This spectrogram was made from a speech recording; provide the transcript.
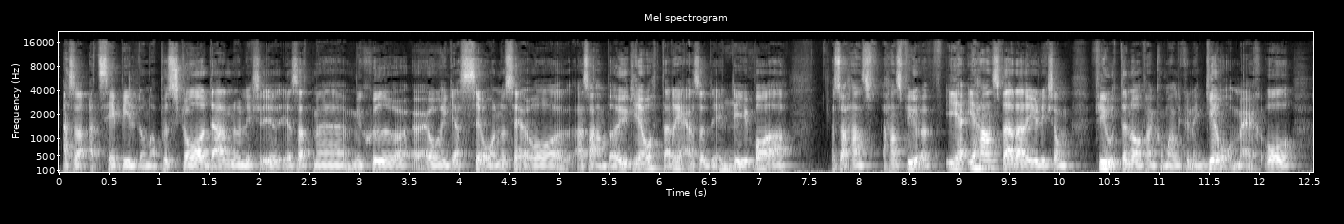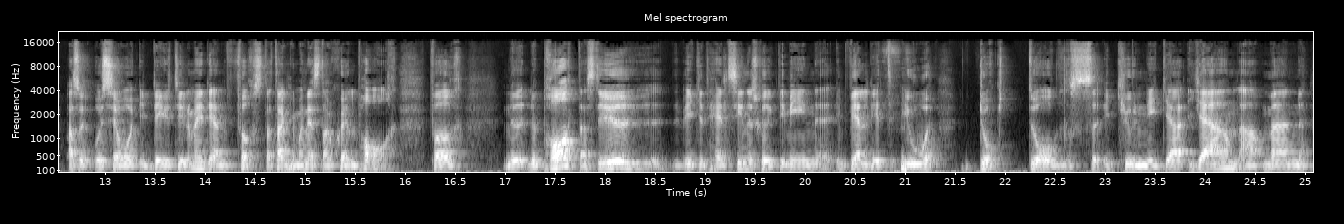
Alltså att se bilderna på skadan och liksom, jag, jag satt med min sjuåriga son och så och alltså han börjar ju gråta det. Alltså det, mm. det är ju bara, alltså hans, hans, i, i hans värld är ju liksom foten av han kommer aldrig kunna gå mer. Och, alltså, och så, det är ju till och med den första tanken man nästan själv har. För nu, nu pratas det ju, vilket är helt sinnessjukt i min väldigt odoktorskunniga hjärna, men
